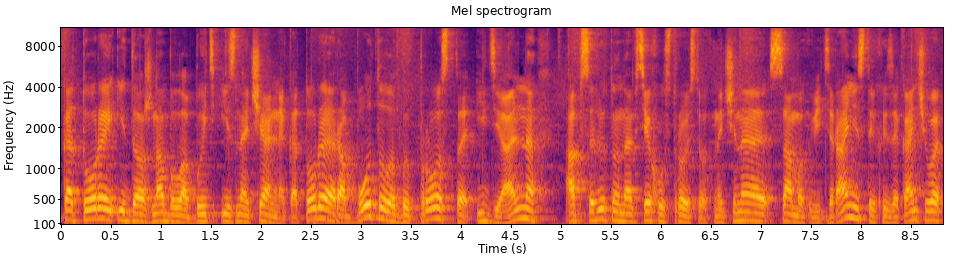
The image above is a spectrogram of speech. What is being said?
которая и должна была быть изначально, которая работала бы просто идеально абсолютно на всех устройствах, начиная с самых ветеранистых и заканчивая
